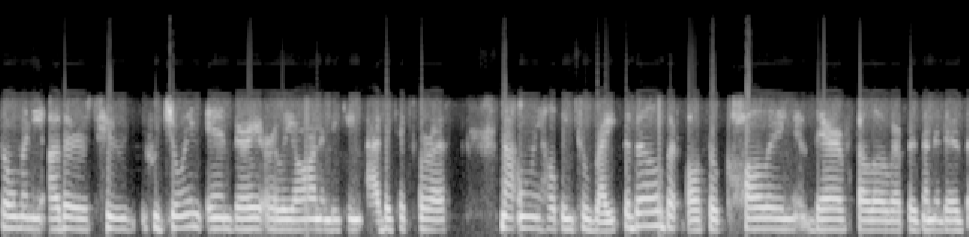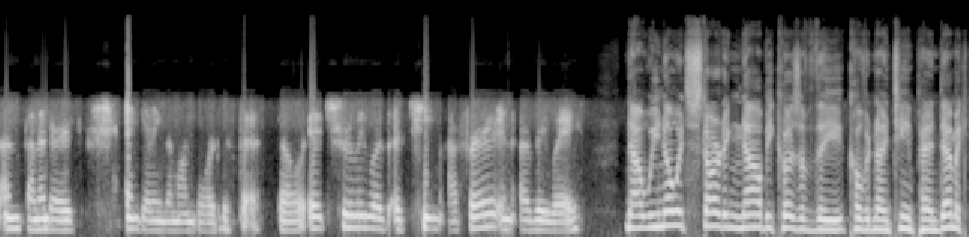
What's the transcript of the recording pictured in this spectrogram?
so many others who, who joined in very early on and became advocates for us, not only helping to write the bill, but also calling their fellow representatives and senators and getting them on board with this. So it truly was a team effort in every way. Now we know it's starting now because of the COVID nineteen pandemic.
